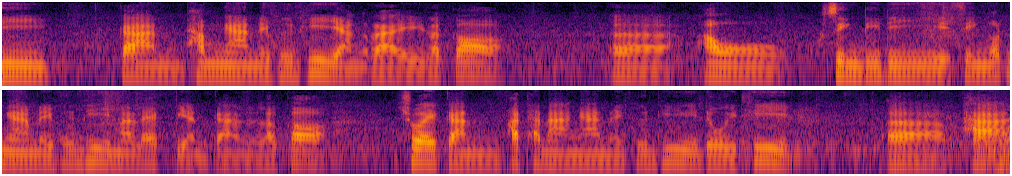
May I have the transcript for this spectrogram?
มีการทำงานในพื้นที่อย่างไร แล้วก็เอา สิ่งดีๆ สิ่งงดงามในพื้นที่มาแลกเปลี่ยนกัน แล้วก็ช่วยกันพัฒนางานในพื้นที่โดยที่ผ่าน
